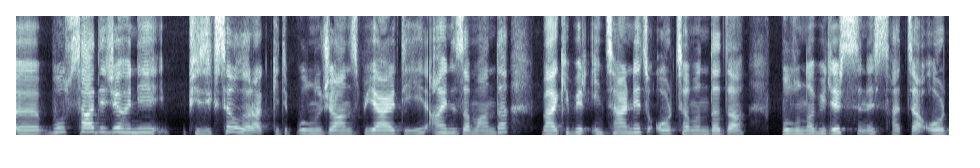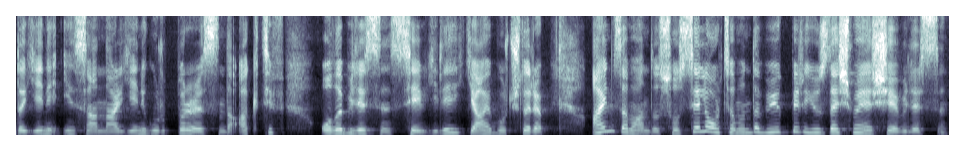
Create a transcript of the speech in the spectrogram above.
Ee, bu sadece hani fiziksel olarak gidip bulunacağınız bir yer değil, aynı zamanda belki bir internet ortamında da bulunabilirsiniz. Hatta orada yeni insanlar, yeni gruplar arasında aktif olabilirsiniz sevgili yay burçları. Aynı zamanda sosyal ortamında büyük bir yüzleşme yaşayabilirsin.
